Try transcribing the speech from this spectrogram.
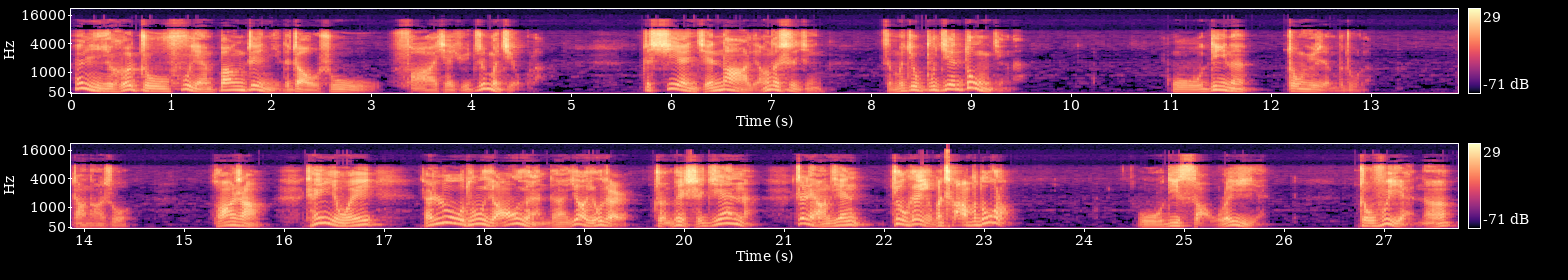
那你和主父偃帮朕你的诏书发下去这么久了，这献钱纳粮的事情。怎么就不见动静呢？武帝呢，终于忍不住了。张汤说：“皇上，臣以为这路途遥远的，要有点准备时间呢。这两天就该有个差不多了。”武帝扫了一眼，周敷衍呢？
